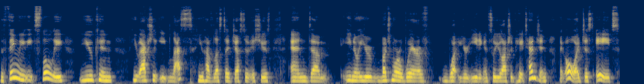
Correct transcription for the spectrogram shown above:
The thing when you eat slowly, you can you actually eat less. You have less digestive issues, and um, you know you're much more aware of what you're eating, and so you'll actually pay attention. Like, oh, I just ate,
